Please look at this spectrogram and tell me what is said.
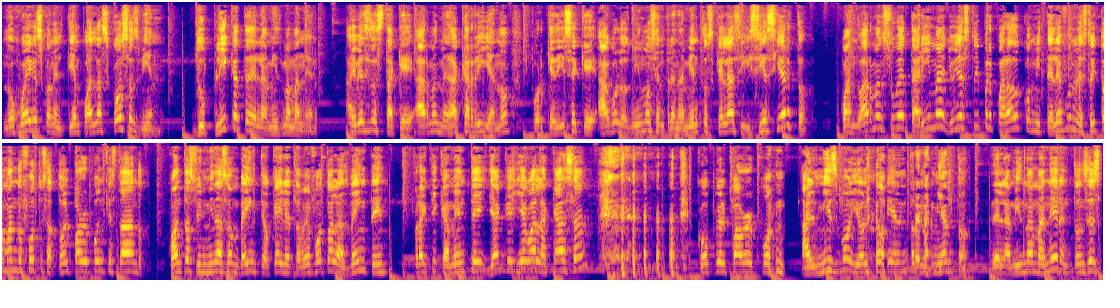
No juegues con el tiempo, haz las cosas bien. Duplícate de la misma manera. Hay veces hasta que Armas me da carrilla, ¿no? Porque dice que hago los mismos entrenamientos que él hace. Y sí es cierto. Cuando Arman sube a tarima, yo ya estoy preparado con mi teléfono, le estoy tomando fotos a todo el PowerPoint que está dando. ¿Cuántas filminas son? 20. Ok, le tomé foto a las 20. Prácticamente, ya que llego a la casa, copio el PowerPoint al mismo y yo le doy el entrenamiento de la misma manera. Entonces,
